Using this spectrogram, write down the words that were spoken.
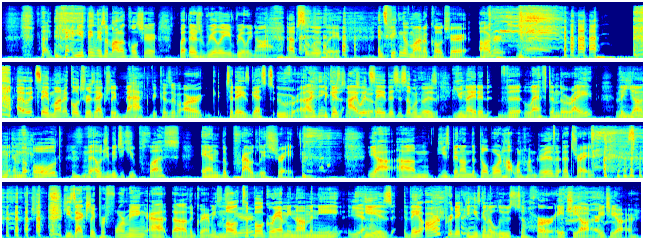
But and you think there's a monoculture, but there's really, really not. Absolutely. and speaking of monoculture, our I would say monoculture is actually back because of our today's guest's oeuvre. I think because so, I would say this is someone who has united the left and the right, the young Mm-hmm. and the old, the LGBTQ plus, and the proudly straight. Yeah, um, he's been on the Billboard Hot 100. That's right. He's actually performing at uh, the Grammys. this year. Multiple Grammy nominee. Yeah. He is. They are predicting he's going to lose to her, H.E.R. HER.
